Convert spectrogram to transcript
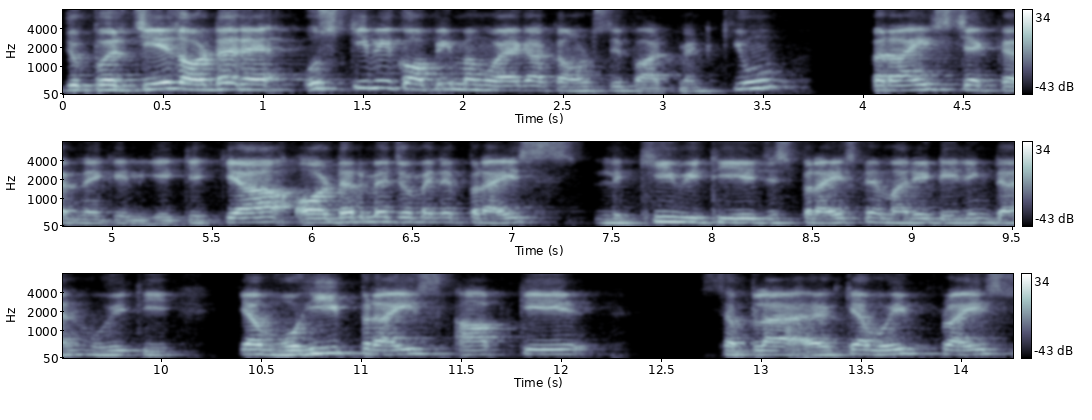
जो परचेज ऑर्डर है, उसकी भी कॉपी मंगवाएगा अकाउंट्स डिपार्टमेंट क्यों? प्राइस चेक करने के लिए कि क्या ऑर्डर में जो मैंने प्राइस लिखी हुई थी, जिस प्राइस पे हमारी डीलिंग डन हुई थी, क्या वही प्राइस आपके सप्लाई क्या वही प्राइस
